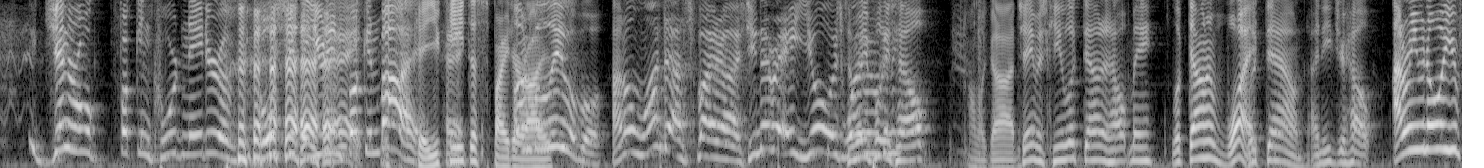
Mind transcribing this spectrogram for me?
General fucking coordinator of bullshit that you didn't fucking buy. Okay, you can Hey. eat the spider eyes. Unbelievable. I don't want that spider eyes. You never ate yours. Somebody are we please help. Oh my god. James, can you look down and help me? Look down at what? Look down. I need your help. I don't even know where you're.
